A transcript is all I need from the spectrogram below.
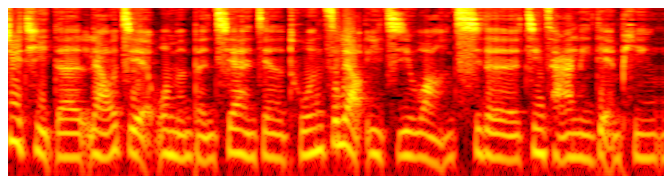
具体的了解我们本期案件的图文资料以及往期的精彩案例点评。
